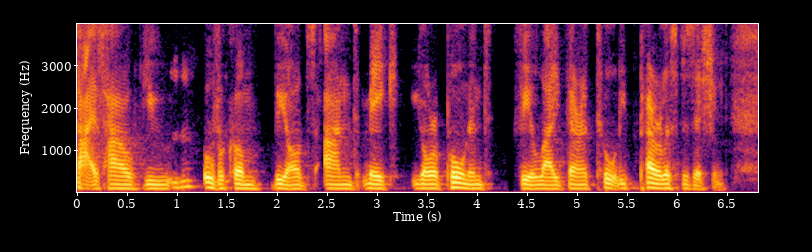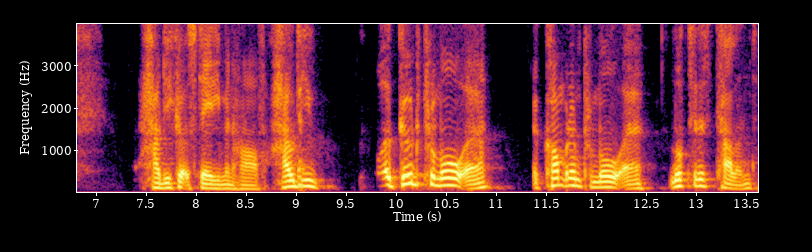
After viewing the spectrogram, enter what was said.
that is how you Mhm. overcome the odds and make your opponent feel like they're in a totally perilous position. How do you cut a stadium in half? How do you, a good promoter, a competent promoter, looks at his talent,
